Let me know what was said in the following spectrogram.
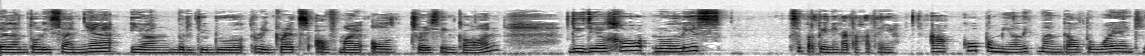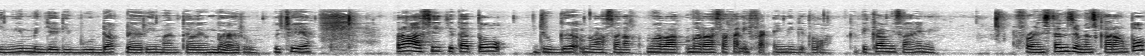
dalam tulisannya yang berjudul Regrets of My Old Dressing Gown, Dijeko nulis seperti ini kata-katanya. Aku pemilik mantel tua yang kini menjadi budak dari mantel yang baru. Lucu ya. Pernah gak sih kita tuh juga merasakan, merasakan efek ini gitu loh. Ketika misalnya nih, for instance zaman sekarang tuh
